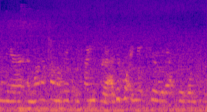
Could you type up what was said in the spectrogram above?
in there, and one of them will be signed for it. I just want to make sure you're actually going to the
